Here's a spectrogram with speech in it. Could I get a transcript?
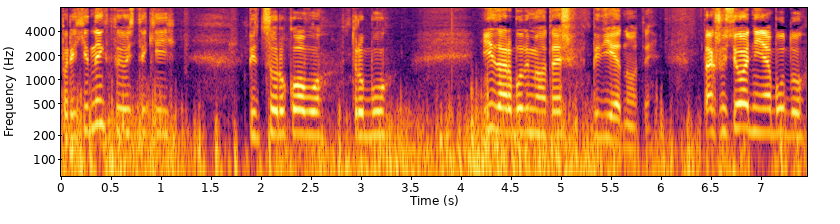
перехідник ось такий під 40 трубу. І зараз будемо його теж під'єднувати. Так що сьогодні я буду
